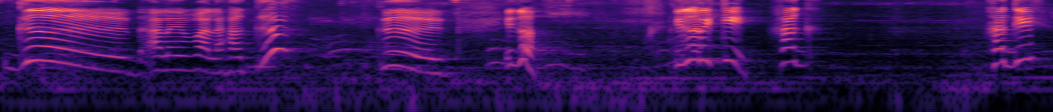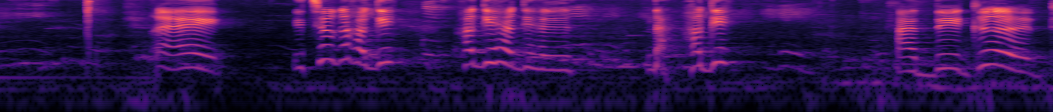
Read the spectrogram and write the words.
గుడ్ అలా ఇవ్వాలి. హగ్ గుడ్ ఇగో. ఇగో రిక్కీ హగ్ హగ్గి ఏయ్. ఇచ్చావుగా హగ్గి హగ్గి హగ్గి హగ్గి దా హగ్గి అది గుడ్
